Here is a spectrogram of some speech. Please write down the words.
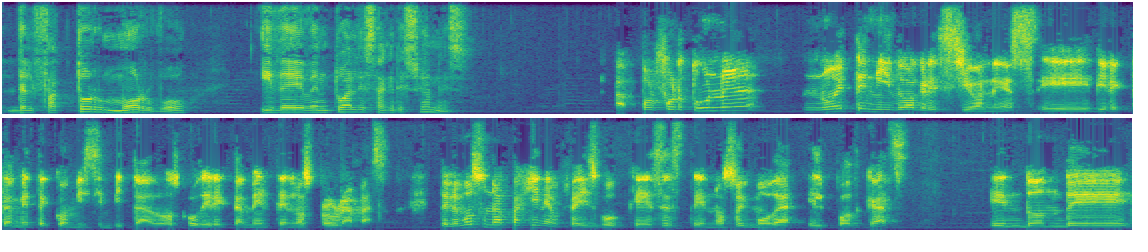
del factor morbo y de eventuales agresiones? Ah, por fortuna, no he tenido agresiones directamente con mis invitados o directamente en los programas. Tenemos una página en Facebook que es este No Soy Moda, el podcast, en donde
